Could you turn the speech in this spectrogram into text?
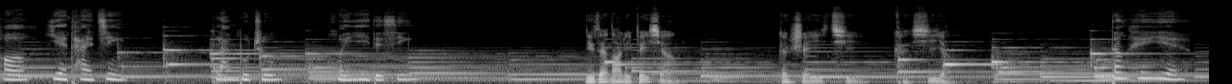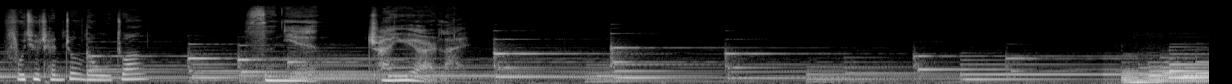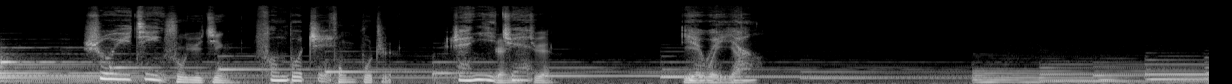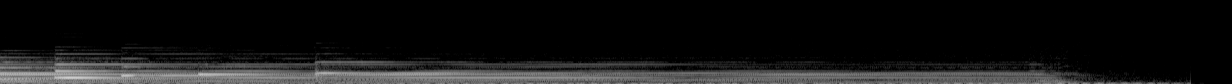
候夜太静，拦不住回忆的心。你在哪里飞翔？跟谁一起看夕阳？当黑夜拂去沉重的武装，思念穿越而来。树欲静，树欲静，风不止，风不止，人已人已，倦，夜未央。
